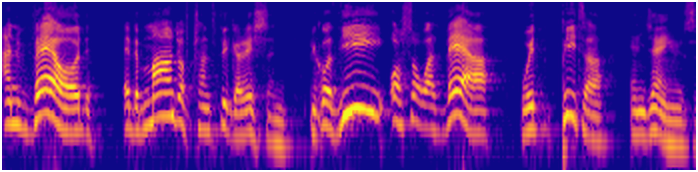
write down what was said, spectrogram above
unveiled at the Mount of Transfiguration because he also was there with Peter and James.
